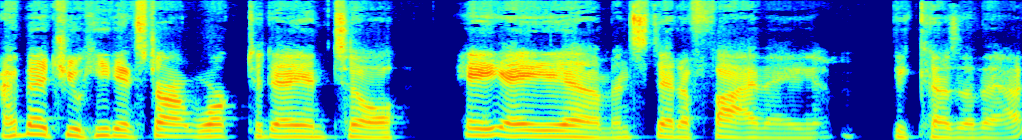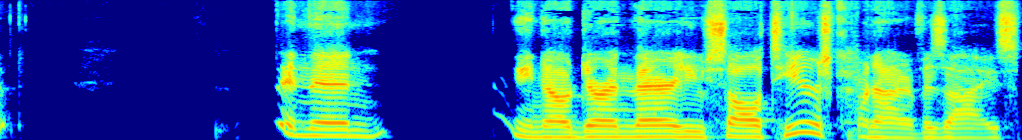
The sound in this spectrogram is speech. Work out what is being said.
I bet you he didn't start work today until 8 a.m. instead of 5 a.m. because of that. And then, you know, during there, you saw tears coming out of his eyes.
